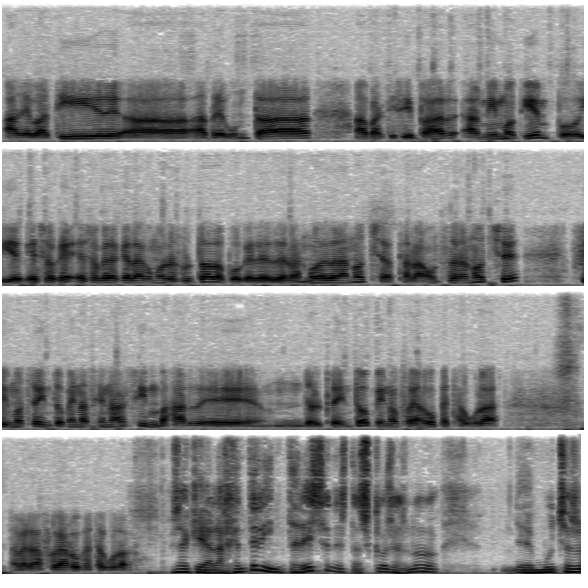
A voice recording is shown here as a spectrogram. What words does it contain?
a debatir, a, preguntar, a participar al mismo tiempo. Y eso que eso que queda como resultado, porque desde las nueve de la noche hasta las once de la noche fuimos train tope nacional sin bajar de, del train tope, ¿no? Fue algo espectacular. La verdad fue algo espectacular. O sea que a la gente le interesan estas cosas, ¿no? Eh, muchos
